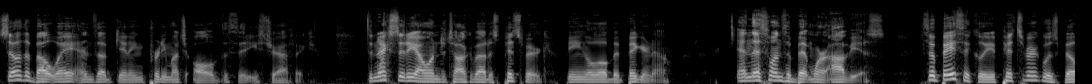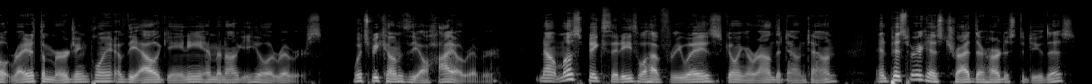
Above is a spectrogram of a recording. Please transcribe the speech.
So the Beltway ends up getting pretty much all of the city's traffic. The next city I wanted to talk about is Pittsburgh, being a little bit bigger now. And this one's a bit more obvious. So basically, Pittsburgh was built right at the merging point of the Allegheny and Monongahela rivers, which becomes the Ohio River. Now, most big cities will have freeways going around the downtown, and Pittsburgh has tried their hardest to do this,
